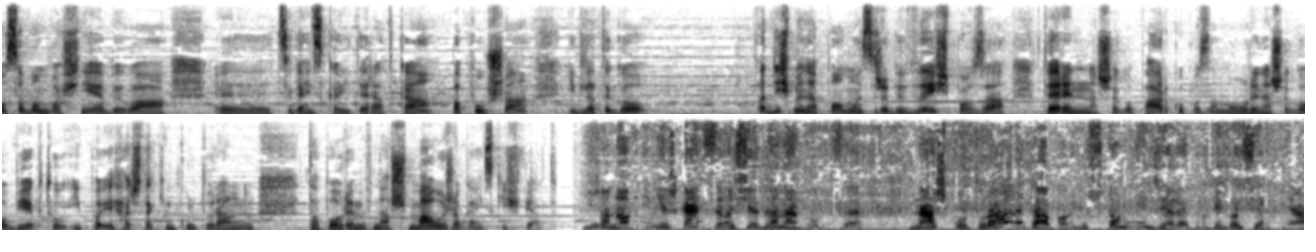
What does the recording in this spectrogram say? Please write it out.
osobą właśnie była e, cygańska literatka, papusza i dlatego Wpadliśmy na pomysł, żeby wyjść poza teren naszego parku, poza mury naszego obiektu i pojechać takim kulturalnym taborem w nasz mały żagański świat. Szanowni mieszkańcy osiedla na Górce, nasz kulturalny tabor już w tą niedzielę 2 sierpnia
